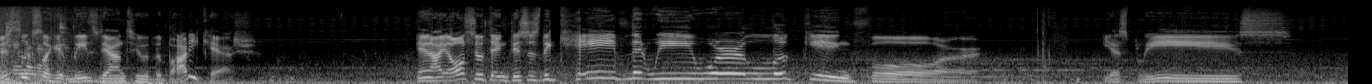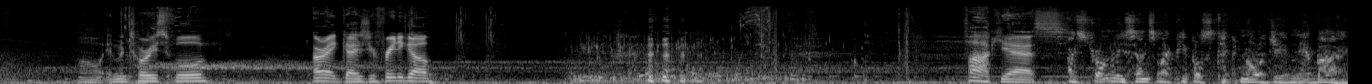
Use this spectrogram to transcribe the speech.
this looks like it leads down to the body cache. And I also think this is the cave that we were looking for. Yes, please. Oh, inventory's full. All right, guys, you're free to go. Fuck yes. I strongly sense my people's technology nearby.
